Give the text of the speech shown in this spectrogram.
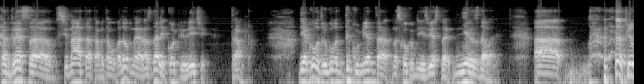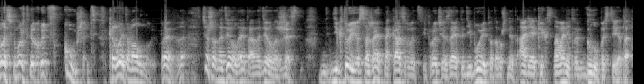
Конгресса, Сената там, и тому подобное, раздали копию речи Трампа. никакого другого документа, насколько мне известно, не раздавали. А Пелоси может ее хоть скушать. Кого это волнует, правильно, да? Все, что она делала, это она делала жест никто ее сажать, наказывать и прочее за это не будет, потому что нет а никаких оснований, это глупости это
